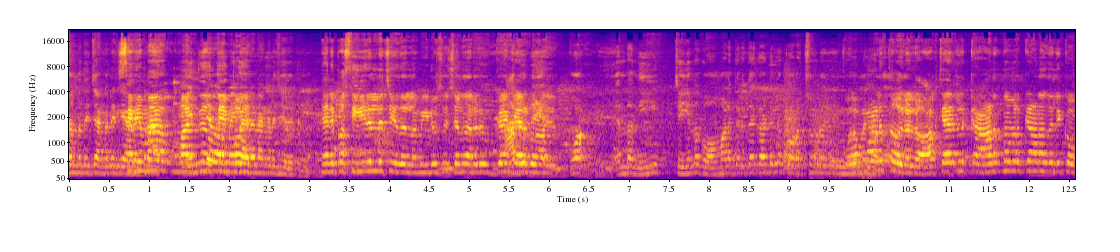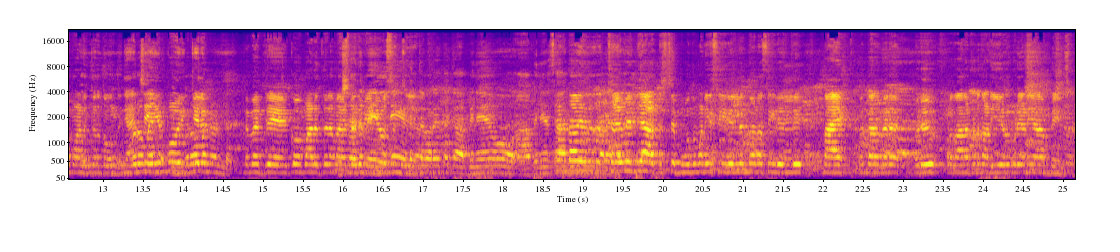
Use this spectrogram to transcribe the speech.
സംബന്ധിച്ച് അങ്ങനെ ഒരു ക്യാരക്ടർ അങ്ങനെ ചെയ്തിട്ടില്ല. ഞാനിപ്പോ സീരിയലിൽ ചെയ്തല്ലോ മീനു സ്വിച്ചിൽ നല്ലൊരു എന്താ നീ ചെയ്യുന്ന കോമാളിത്തരത്തെക്കാട്ടിലും കുറച്ചുകൂടെ ഒരു ഇമ്പ്രൂവ്മെന്റ് കോമാളിത്തമല്ലല്ലോ. ആൾക്കാരിൽ കാണുന്നവർക്കാണ് അതിൽ കോമാളിത്തരം തോന്നുന്നത്. ഞാൻ ചെയ്യുമ്പോൾ ഒരിക്കലും മറ്റേ കോമാളിത്തരം പക്ഷെ അത് വലിയ എടുത്ത് പറയത്തക്ക അഭിനയമോ അഭിനയ എന്താ സാധ്യത ഇത്ര വലിയ ആർട്ടിസ്റ്റ് മൂന്ന് മണി സീരിയലിൽ എന്ന് പറഞ്ഞ സീരിയലിൽ ഒരു പ്രധാനപ്പെട്ട നടിയോട് കൂടിയാണ് ഞാൻ അഭിനയിച്ചത്.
